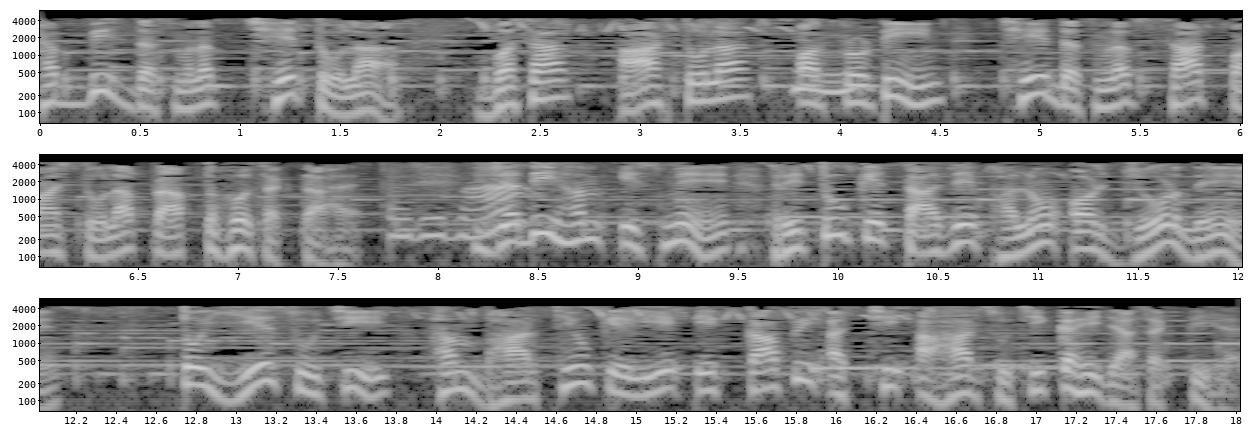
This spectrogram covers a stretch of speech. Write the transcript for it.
26.6 तोला वसा 8 तोला और प्रोटीन 6.75 तोला प्राप्त हो सकता है। यदि हम इसमें ऋतु के ताजे फलों और जोड़ दें तो ये सूची हम भारतीयों के लिए एक काफ़ी अच्छी आहार सूची कही जा सकती है।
